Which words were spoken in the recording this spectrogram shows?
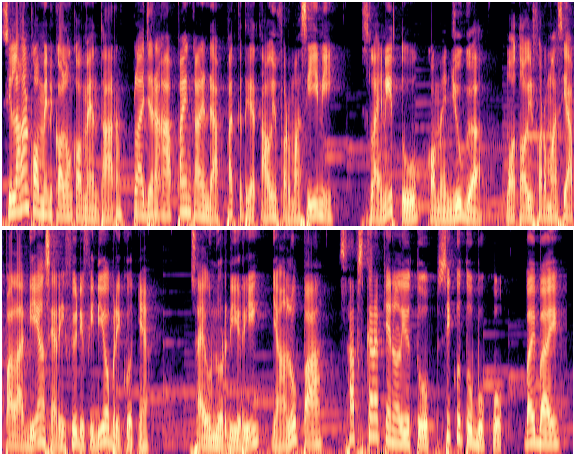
Silahkan komen di kolom komentar pelajaran apa yang kalian dapat ketika tahu informasi ini. Selain itu, komen juga mau tahu informasi apa lagi yang saya review di video berikutnya. Saya undur diri, jangan lupa subscribe channel YouTube Sikutu Buku. Bye bye.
